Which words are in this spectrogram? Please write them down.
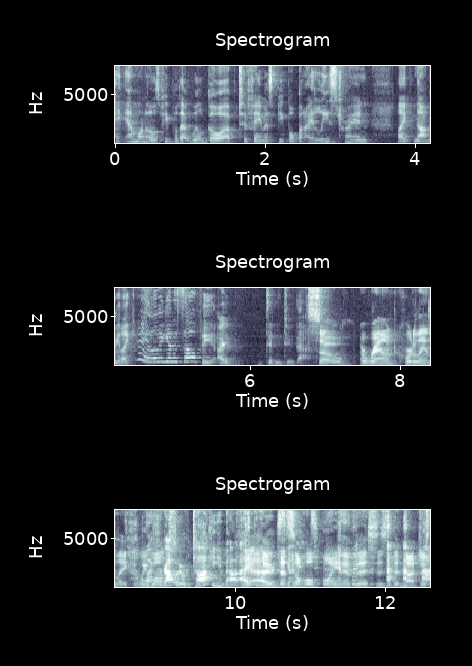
I am one of those people that will go up to famous people, but I at least try and like not be like, hey, let me get a selfie. I didn't do that. so around Coeur d'Alene Lake, and we oh, I forgot we were talking about. I we yeah, that's the whole point of this is that not just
